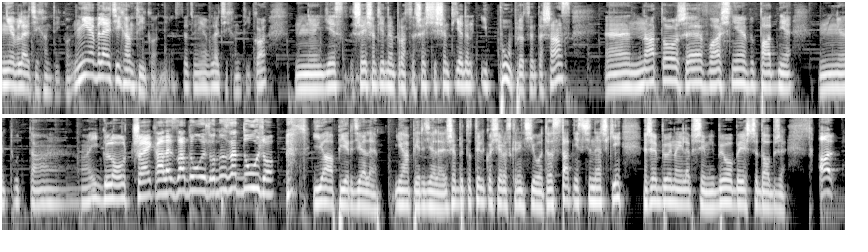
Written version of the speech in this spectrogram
Nie wleci Hantiko. Nie wleci Hantiko. Niestety nie wleci Hantiko. Mm, Jest 61%, 61,5% szans e, na to, że właśnie wypadnie mm, tutaj gloczek, ale za dużo, no za dużo. Ja pierdzielę. Ja pierdzielę, żeby to tylko się rozkręciło. Te ostatnie skrzyneczki, żeby były najlepszymi. Byłoby jeszcze dobrze. Ale...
